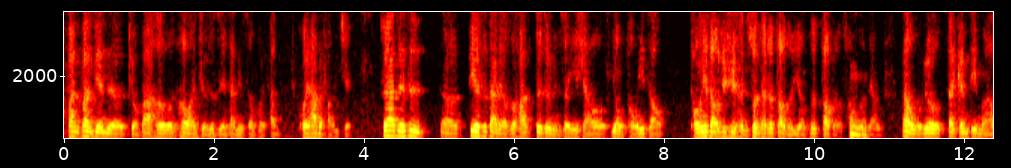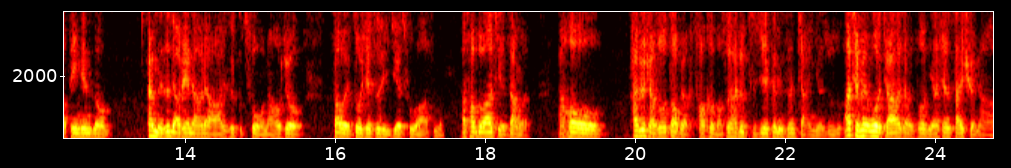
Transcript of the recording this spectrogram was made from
饭饭店的酒吧喝喝完酒就直接带女生回饭回他的房间，所以他这次呃第二次带聊的时候，他对这个女生也想要用同一招同一招继续很顺，他就照着用，就照表操课这样子。嗯、那我就在跟听嘛，然后听一听之后。他每次聊天聊聊啊，也是不错，然后就稍微做一些肢体接触啊什么，他差不多要结账了，然后他就想说照表操课嘛，所以他就直接跟女生讲一个，就是啊前面我有教他讲说你要先筛选啊，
